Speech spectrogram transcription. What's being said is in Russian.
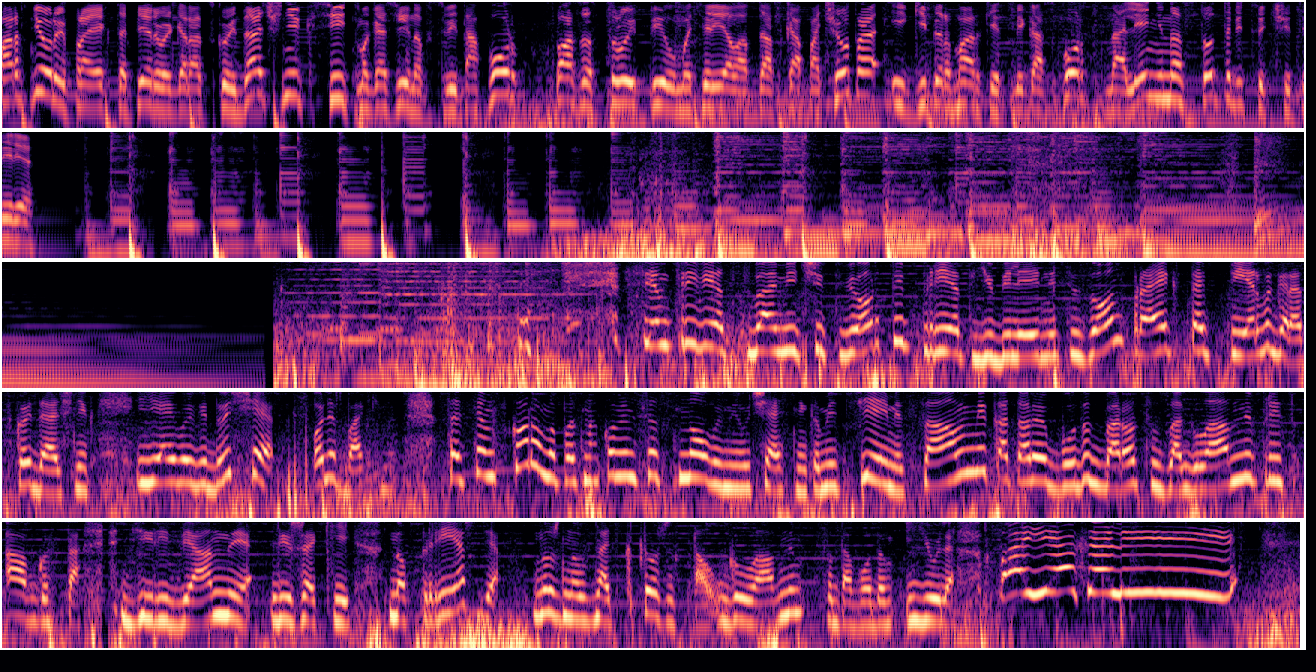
Партнеры проекта «Первый городской дачник», сеть магазинов «Светофор», база стройпилматериалов «Доска почета» и гипермаркет «Мегаспорт» на Ленина 134. Привет! С вами четвертый предюбилейный сезон проекта «Первый городской дачник». И я его ведущая Оля Бакина. Совсем скоро мы познакомимся с новыми участниками, теми самыми, которые будут бороться за главный приз августа – деревянные лежаки. Но прежде нужно узнать, кто же стал главным садоводом июля. Поехали!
